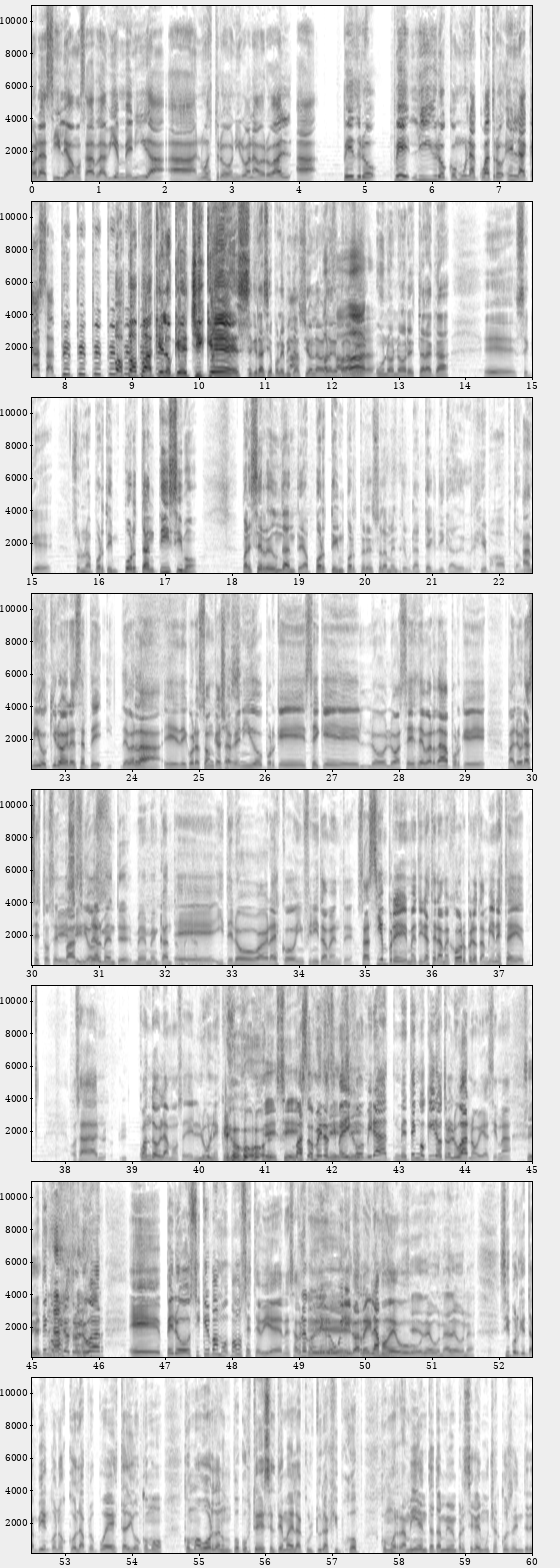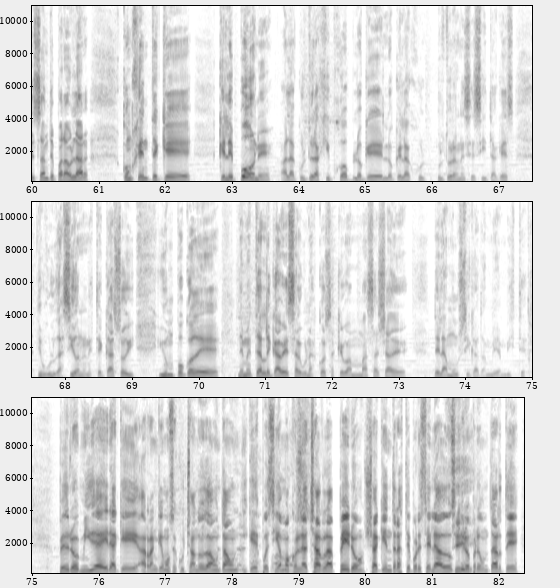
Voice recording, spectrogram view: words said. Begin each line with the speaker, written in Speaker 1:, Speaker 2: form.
Speaker 1: Ahora sí le vamos a dar la bienvenida a nuestro Nirvana Verbal, a Pedro Peligro, Comuna 4 en la casa. Pi, pi, pi,
Speaker 2: Pa, pa, que lo que chiques. Gracias por la invitación, la
Speaker 3: por
Speaker 2: verdad que para mí un honor estar acá. Eh, sé que son un aporte importantísimo. Parece redundante, aporte import, pero es solamente una técnica del hip hop también.
Speaker 1: Amigo, quiero agradecerte de verdad, eh, de corazón que hayas
Speaker 2: Gracias.
Speaker 1: venido, porque sé que lo, lo haces de verdad, porque valorás estos
Speaker 2: Sí, sí,
Speaker 1: espacios.
Speaker 2: realmente, me, me encanta. me
Speaker 1: eh,
Speaker 2: encanta.
Speaker 1: y te lo agradezco infinitamente. O sea, siempre me tiraste la mejor, pero también este. O sea, ¿cuándo hablamos? El lunes, creo.
Speaker 2: Sí, sí,
Speaker 1: Más o menos,
Speaker 2: sí,
Speaker 1: y me dijo,
Speaker 2: sí.
Speaker 1: mirá, me tengo que ir a otro lugar, no voy a decir nada.
Speaker 2: Sí.
Speaker 1: Me tengo que ir a otro lugar. Eh, pero si querés, vamos, vamos este viernes. Habla con el
Speaker 2: Sí,
Speaker 1: negro Willy y lo
Speaker 2: sí,
Speaker 1: arreglamos
Speaker 2: sí,
Speaker 1: de
Speaker 2: sí,
Speaker 1: una.
Speaker 2: de una, de una. Sí, porque también conozco la propuesta, digo, cómo, cómo abordan un poco ustedes el tema de la cultura hip hop como herramienta también. Me parece que hay muchas cosas interesantes para hablar con gente que, que le pone a la cultura hip hop lo que, lo que la cultura necesita, que es divulgación en este caso y, y un poco de, de meterle cabeza a algunas cosas que van más allá de, de la música también, ¿viste?
Speaker 1: Pedro, mi idea era que arranquemos escuchando Downtown y que después sigamos con la charla, pero ya que entraste por ese lado,
Speaker 2: Sí.
Speaker 1: quiero preguntarte,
